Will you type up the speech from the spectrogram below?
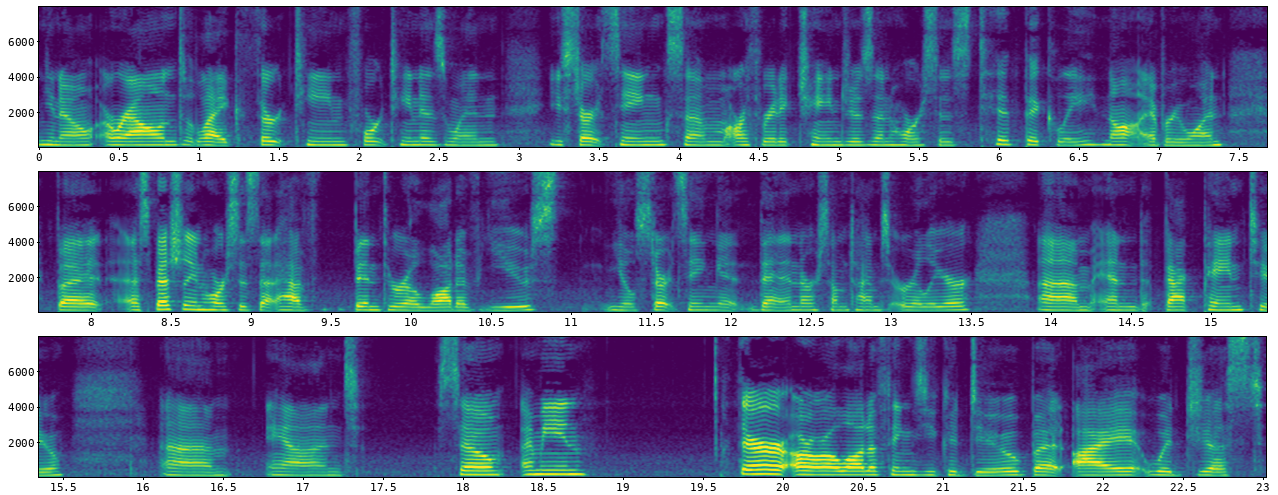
you know, around like 13, 14 is when you start seeing some arthritic changes in horses, typically, not everyone, but especially in horses that have been through a lot of use. You'll start seeing it then or sometimes earlier, um, and back pain too. Um, and so, I mean, there are a lot of things you could do, but I would just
